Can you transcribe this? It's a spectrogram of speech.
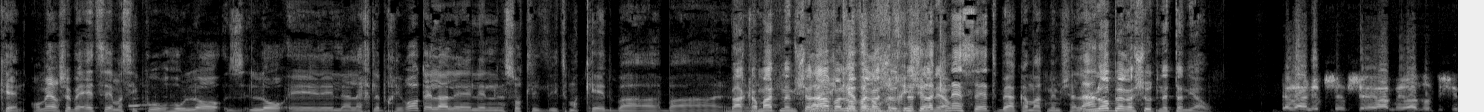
כן, אומר שבעצם הסיפור הוא לא, לא אה, ללכת לבחירות, אלא לנסות להתמקד ב... ב בהקמת ממשלה, אבל לא בראשות נתניהו. בהרכב הנוכחי של הכנסת, בהקמת ממשלה. לא בראשות נתניהו. תראה, אני חושב שהאמירה הזאת של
